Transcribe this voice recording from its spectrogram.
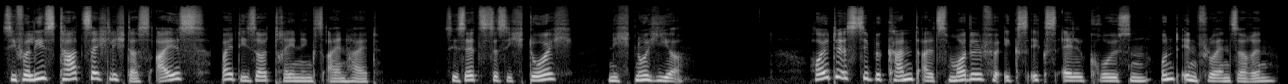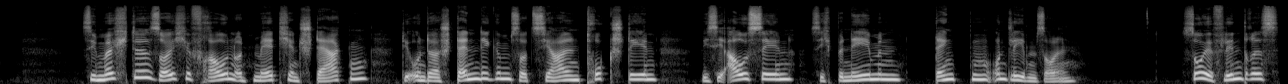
Sie verließ tatsächlich das Eis bei dieser Trainingseinheit. Sie setzte sich durch, nicht nur hier. Heute ist sie bekannt als Model für XXL-Größen und Influencerin. Sie möchte solche Frauen und Mädchen stärken, die unter ständigem sozialen Druck stehen, wie sie aussehen, sich benehmen, denken und leben sollen. Zoe Flindris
